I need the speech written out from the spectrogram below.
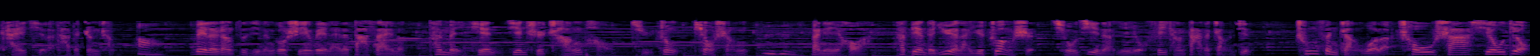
开启了他的征程。哦，为了让自己能够适应未来的大赛呢，他每天坚持长跑、举重、跳绳。嗯哼，半年以后啊，他变得越来越壮实，球技呢也有非常大的长进，充分掌握了抽杀削吊、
